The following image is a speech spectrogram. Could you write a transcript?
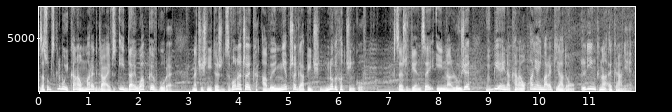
zasubskrybuj kanał Marek Drives i daj łapkę w górę. Naciśnij też dzwoneczek, aby nie przegapić nowych odcinków. Chcesz więcej i na luzie? Wbijaj na kanał Ania i Marek jadą. Link na ekranie.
